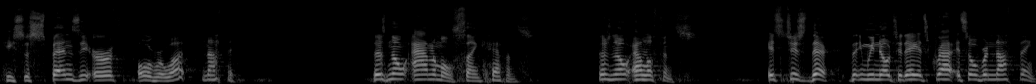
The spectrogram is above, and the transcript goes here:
He suspends the earth over what? Nothing. There's no animals, thank heavens. There's no elephants. It's just there. We know today it's, gra- it's over nothing.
